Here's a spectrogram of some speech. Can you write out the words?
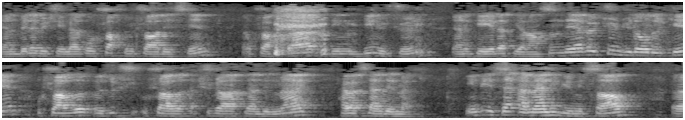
Yəni, belə bir şeylər, o uşaq da müşahidə etsin. uşaqda din, din üçün, yəni qeyrət yaransın deyə və üçüncü də odur ki, uşağı özü uşağı şücaətləndirmək, həvəsləndirmək. İndi isə əməli bir misal, ə,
